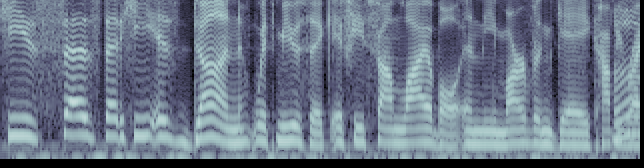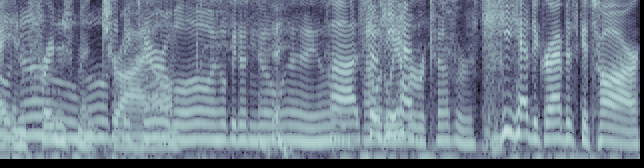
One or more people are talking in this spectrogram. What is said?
He says that he is done with music if he's found liable in the Marvin Gaye copyright infringement trial. terrible Oh, I hope he doesn't go away. Oh, Uh, so he had, recover? He had to grab his guitar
